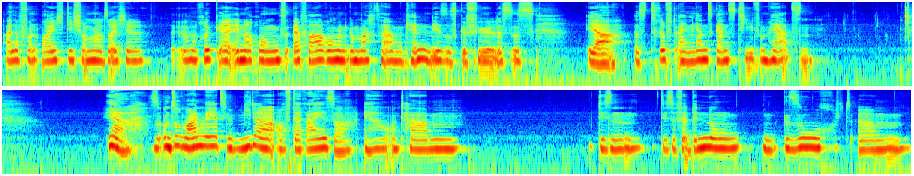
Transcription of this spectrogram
alle von euch, die schon mal solche äh, Rückerinnerungserfahrungen gemacht haben, kennen dieses Gefühl. Es ist, ja, es trifft einen ganz, ganz tief im Herzen. Ja, und so waren wir jetzt wieder auf der Reise, ja, und haben diesen, diese Verbindung gesucht, ähm,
